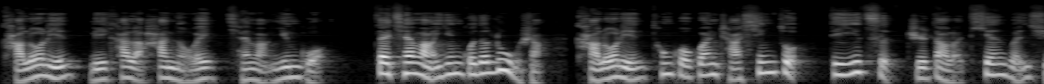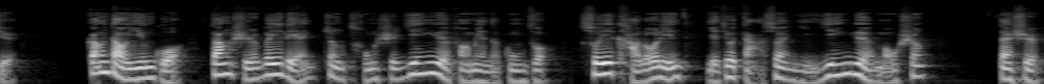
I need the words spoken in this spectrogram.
卡罗琳离开了汉诺威，前往英国。在前往英国的路上，卡罗琳通过观察星座，第一次知道了天文学。刚到英国，当时威廉正从事音乐方面的工作，所以卡罗琳也就打算以音乐谋生。但是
